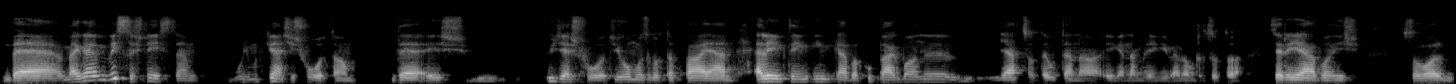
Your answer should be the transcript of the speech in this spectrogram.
De meg vissza is néztem, úgymond kíváncsi is voltam, de és ügyes volt, jó mozgott a pályán. Eleinte inkább a kupákban játszott, de utána igen, nem régiben bemutatott a szeriában is. Szóval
